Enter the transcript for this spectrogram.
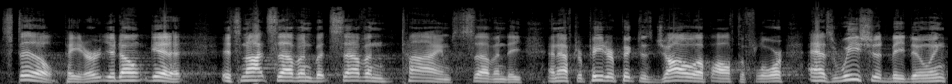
Still, Peter, you don't get it. It's not seven, but seven times 70. And after Peter picked his jaw up off the floor, as we should be doing,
